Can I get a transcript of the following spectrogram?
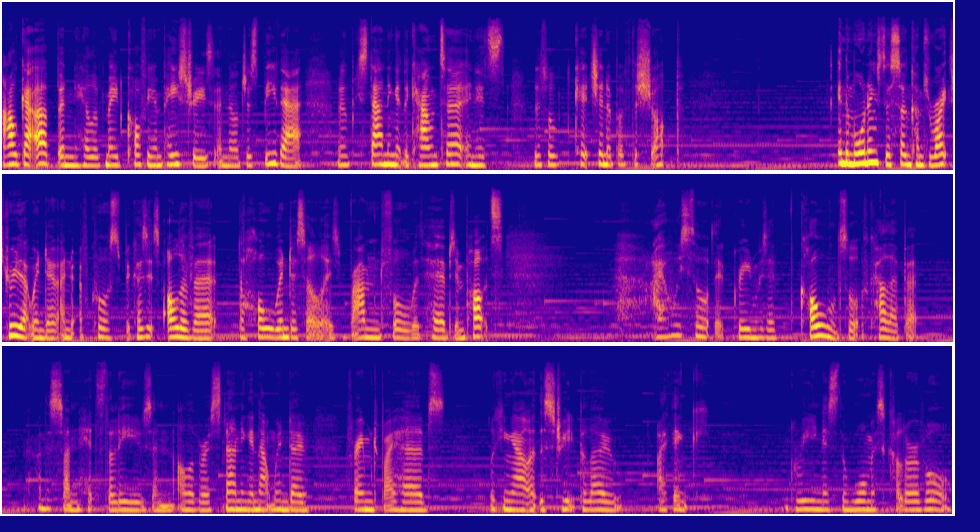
I'll get up and he'll have made coffee and pastries, and they'll just be there, and he'll be standing at the counter in his little kitchen above the shop. In the mornings, the sun comes right through that window, and of course, because it's Oliver, the whole windowsill is rammed full with herbs and pots. I always thought that green was a cold sort of colour, but when the sun hits the leaves and Oliver is standing in that window, framed by herbs, looking out at the street below, I think green is the warmest colour of all.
